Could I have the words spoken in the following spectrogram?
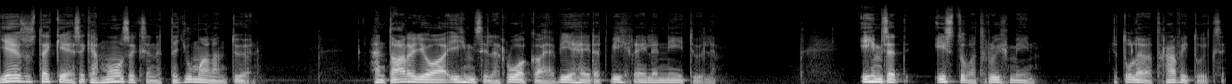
Jeesus tekee sekä Mooseksen että Jumalan työn. Hän tarjoaa ihmisille ruokaa ja vie heidät vihreille niityille. Ihmiset istuvat ryhmiin ja tulevat ravituiksi.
